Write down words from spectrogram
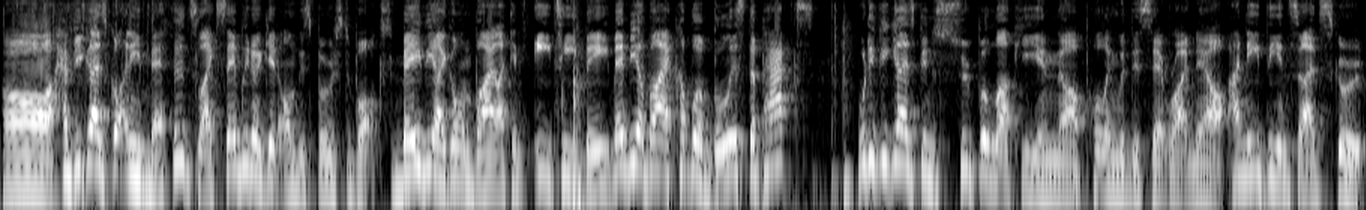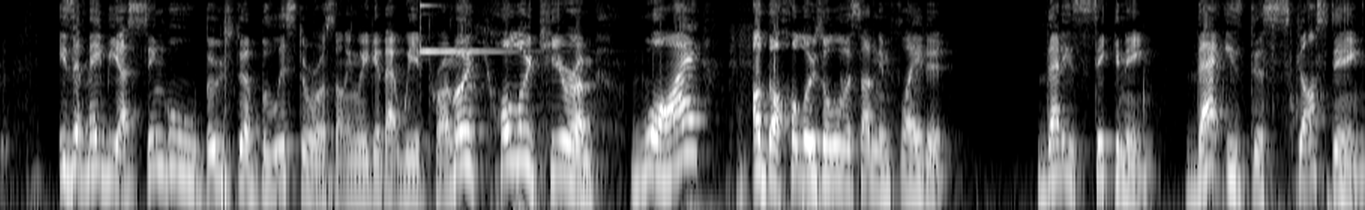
Oh, have you guys got any methods? Like, say we don't get on this booster box. Maybe I go and buy like an ETB. Maybe I buy a couple of blister packs. What have you guys been super lucky in uh, pulling with this set right now? I need the inside scoop. Is it maybe a single booster blister or something where you get that weird promo? Holo Kyurem. Why are the holos all of a sudden inflated? That is sickening. That is disgusting.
